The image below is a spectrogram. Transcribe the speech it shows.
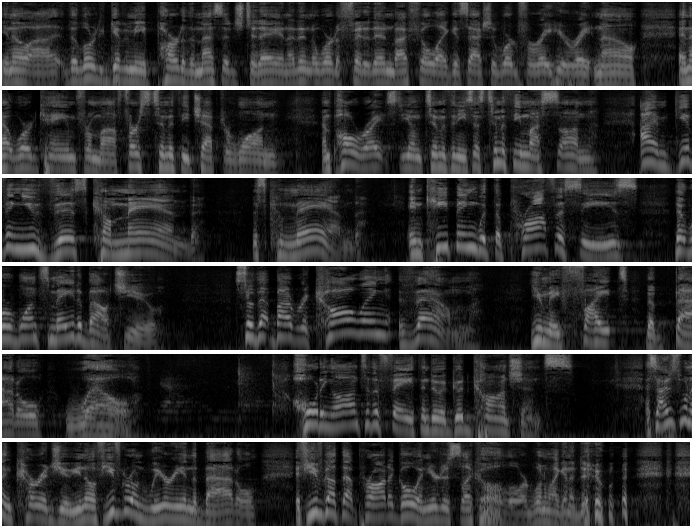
you know, uh, the Lord had given me part of the message today, and I didn't know where to fit it in, but I feel like it's actually word for right here, right now. And that word came from uh, 1 Timothy chapter 1. And Paul writes to young Timothy, and he says, Timothy, my son, I am giving you this command, this command, in keeping with the prophecies that were once made about you, so that by recalling them, you may fight the battle well holding on to the faith and to a good conscience. And so I just want to encourage you, you know, if you've grown weary in the battle, if you've got that prodigal and you're just like, oh Lord, what am I going to do?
